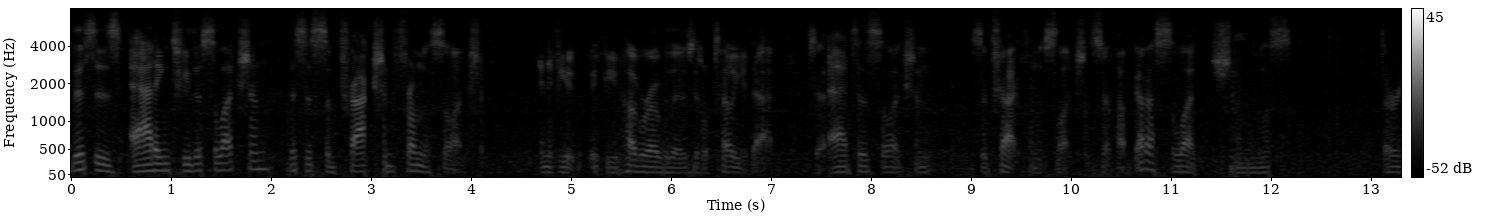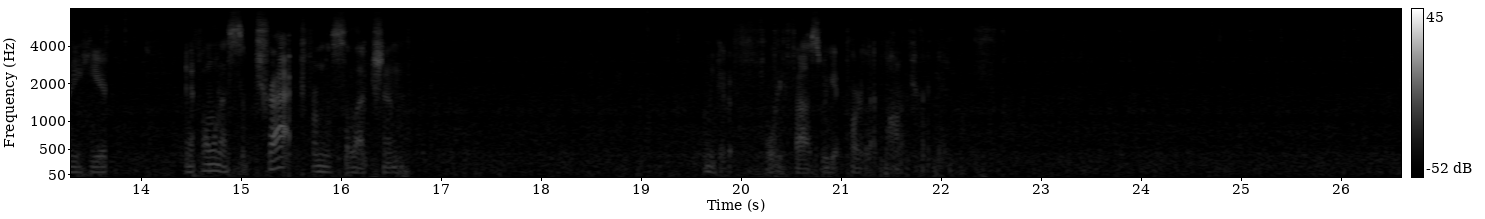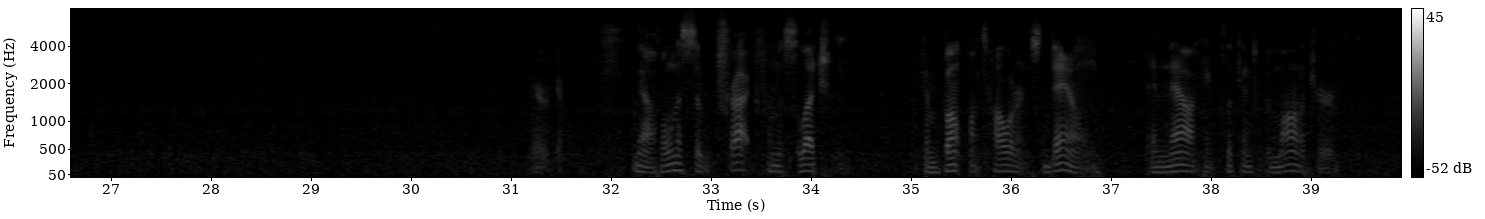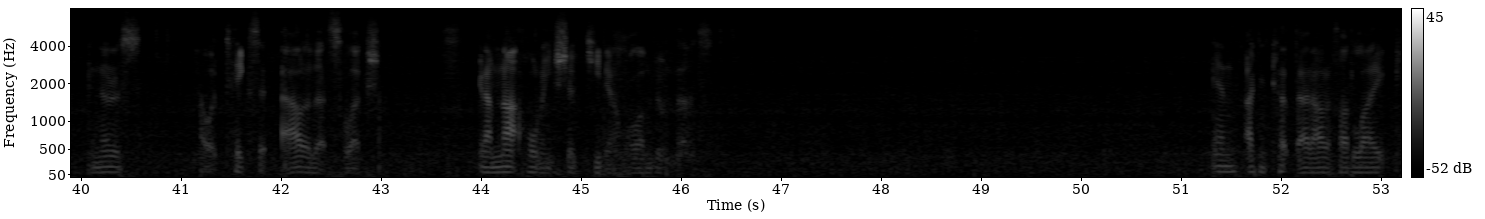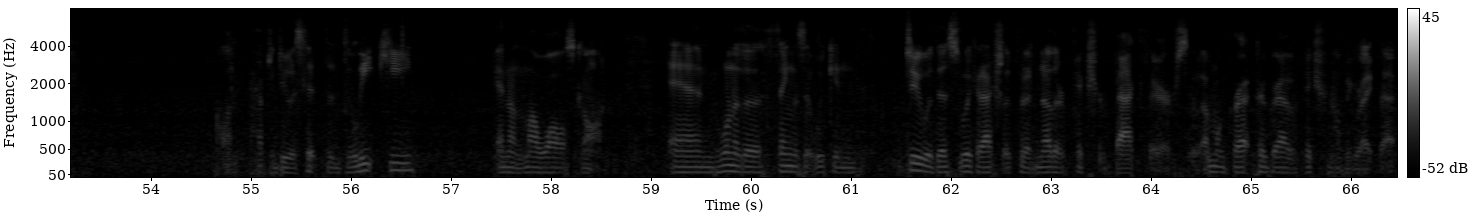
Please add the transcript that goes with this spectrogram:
this is adding to the selection. This is subtraction from the selection. And if you if you hover over those, it'll tell you that. So add to the selection, subtract from the selection. So if I've got a selection, let's 30 here, and if I want to subtract from the selection, let me go to 45 so we get part of that monitor again. There we go. Now, if I want to subtract from the selection, I can bump my tolerance down, and now I can click into the monitor, and notice how it takes it out of that selection. And I'm not holding shift key down while I'm doing this. And I can cut that out if I'd like. All I have to do is hit the delete key, and my wall's gone. And one of the things that we can do with this, we could actually put another picture back there. So I'm going to gra go grab a picture and I'll be right back.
